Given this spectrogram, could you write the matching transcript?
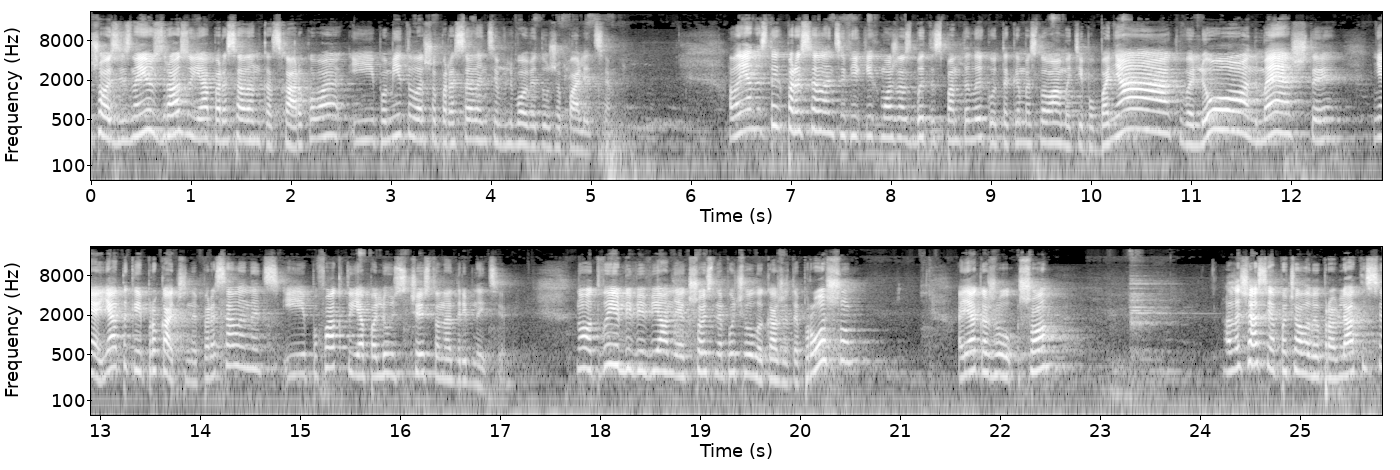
що, зізнаюсь, зразу я переселенка з Харкова і помітила, що переселенці в Львові дуже паляться. Але я не з тих переселенців, яких можна збити з пантелику такими словами, типу баняк, вельон, мешти. Ні, я такий прокачаний переселенець, і по факту я палюсь чисто на дрібниці. Ну, от ви, львів'яни, як щось не почули, кажете прошу. А я кажу, що? Але зараз я почала виправлятися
